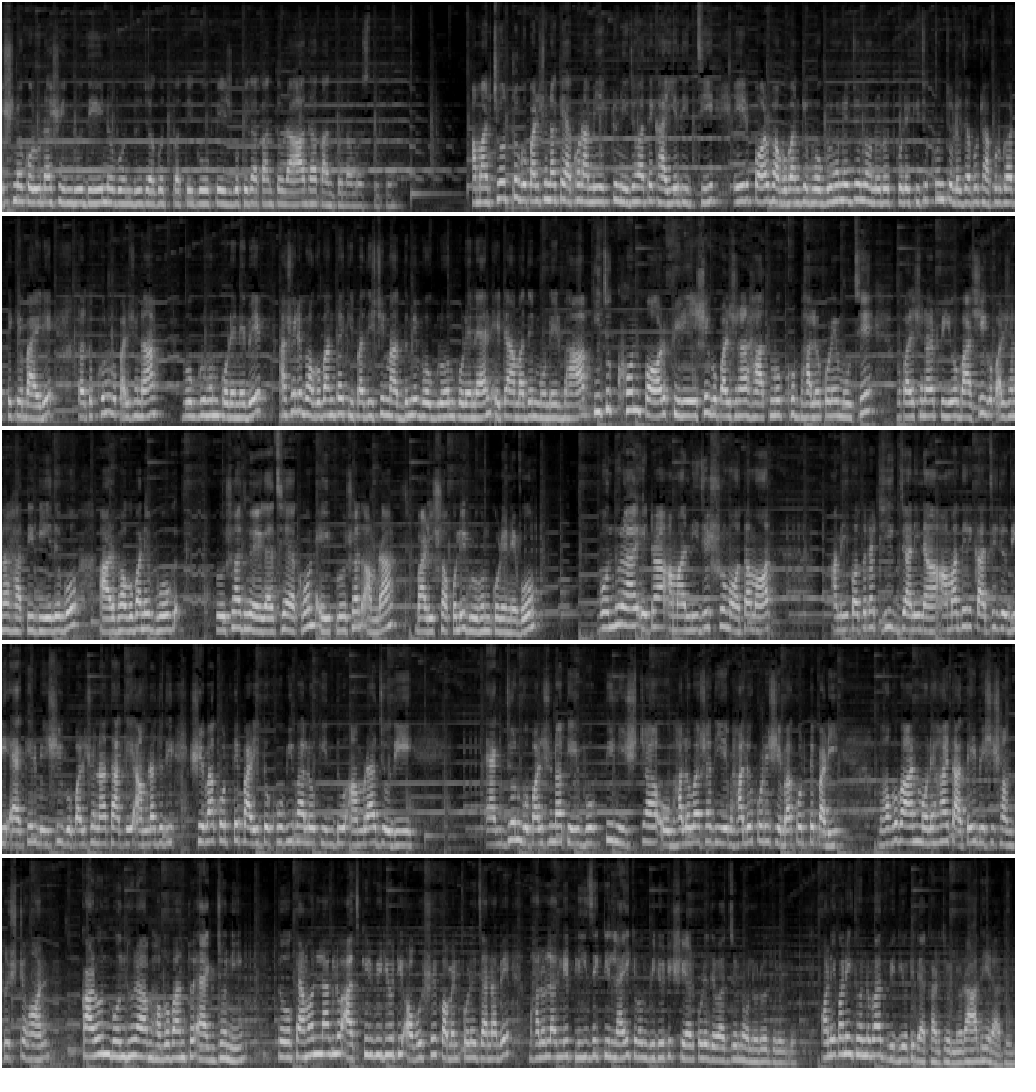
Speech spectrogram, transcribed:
কৃষ্ণ করুণা সিন্ধু, দীন বন্ধু জগৎপতি গোপেশ, গোপিকাকান্ত, রাধাকান্ত নমস্তুতে। আমার ছোট্ট গোপাল সোনাকে এখন আমি একটু নিজ হাতে খাইয়ে দিচ্ছি। এরপর ভগবানকে ভোগ গ্রহণের জন্য অনুরোধ করে কিছুক্ষণ চলে যাব ঠাকুর ঘর থেকে বাইরে। ততক্ষণ গোপাল সোনা ভোগ গ্রহণ করে নেবে। আসলে ভগবান তার কৃপা দৃষ্টির মাধ্যমে ভোগ গ্রহণ করে নেন, এটা আমাদের মনের ভাব। কিছুক্ষণ পর ফিরে এসে গোপাল সোনার হাত মুখ খুব ভালো করে মুছে গোপাল সোনার প্রিয় বাসি গোপাল সোনার হাতে দিয়ে দেব। আর ভগবানের ভোগ প্রসাদ হয়ে গেছে এখন। এই প্রসাদ আমরা বাড়ির সকলেই গ্রহণ করে নেব। বন্ধুরা, এটা আমার নিজস্ব মতামত। আমি কতটা ঠিক জানি না। আমাদের কাছে যদি একের বেশি গোপাল সোনা থাকে, আমরা যদি সেবা করতে পারি তো খুবই ভালো। কিন্তু আমরা যদি একজন গোপাল সোনাকে ভক্তি, নিষ্ঠা ও ভালোবাসা দিয়ে ভালো করে সেবা করতে পারি, ভগবান মনে হয় তাতেই বেশি সন্তুষ্ট হন। কারণ বন্ধুরা, ভগবান তো একজনই। তো কেমন লাগল আজকের ভিডিওটি অবশ্যই কমেন্ট করে জানাবে। ভালো লাগলে প্লিজ একটি লাইক এবং ভিডিওটি শেয়ার করে দেওয়ার জন্য অনুরোধ রইল। অনেক অনেক ধন্যবাদ ভিডিওটি দেখার জন্য। রাধে রাধে।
